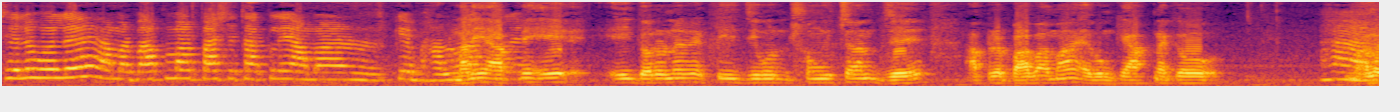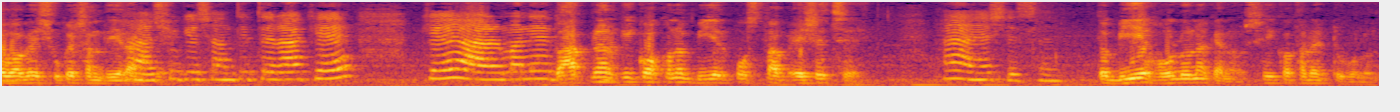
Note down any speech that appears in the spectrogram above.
ছেলে হলে আমার বাপ মার পাশে থাকলে আমারকে ভালো মানে আপনি এই ধরনের একটি জীবন সঙ্গী চান যে আপনার বাবা মা এবং কি আপনাকেও হ্যাঁ। ভালোভাবে সুখে শান্তি হ্যাঁ সুখে শান্তিতে রাখে কে আর মানে আপনার কি কখনো বিয়ের প্রস্তাব এসেছে? হ্যাঁ এসেছে তো বিয়ে হলো না কেন? সেই কথাটা একটু বলুন।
